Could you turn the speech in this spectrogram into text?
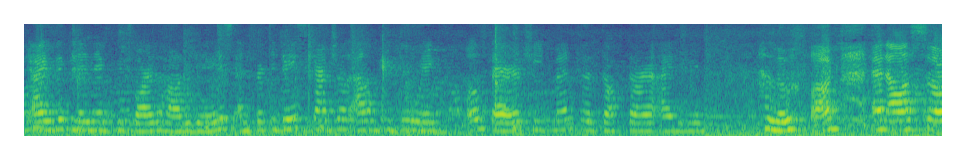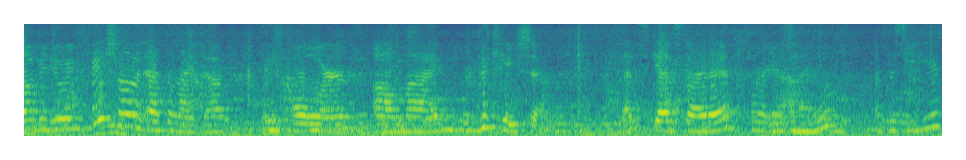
the Aivee clinic before the holidays. And for today's schedule, I'll be doing Ulthera treatment with Dr. Eileen. Hello, Fog. And also, I'll be doing facial with Atalita before um, my vacation. Let's get started for interview. I proceed here.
